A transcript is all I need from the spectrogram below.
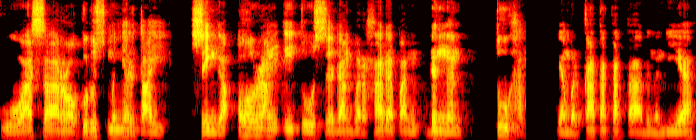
kuasa roh kudus menyertai. Sehingga orang itu sedang berhadapan dengan Tuhan yang berkata-kata dengan dia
